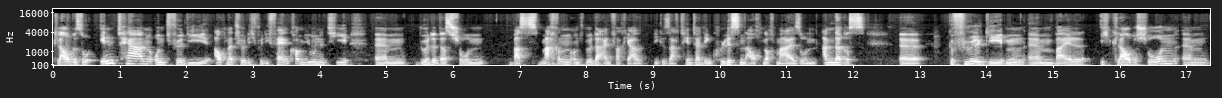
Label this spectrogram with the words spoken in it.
glaube, so intern und für die, auch natürlich für die Fan-Community, ähm, würde das schon was machen und würde einfach, ja, wie gesagt, hinter den Kulissen auch nochmal so ein anderes äh, Gefühl geben, ähm, weil ich glaube schon, ähm,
